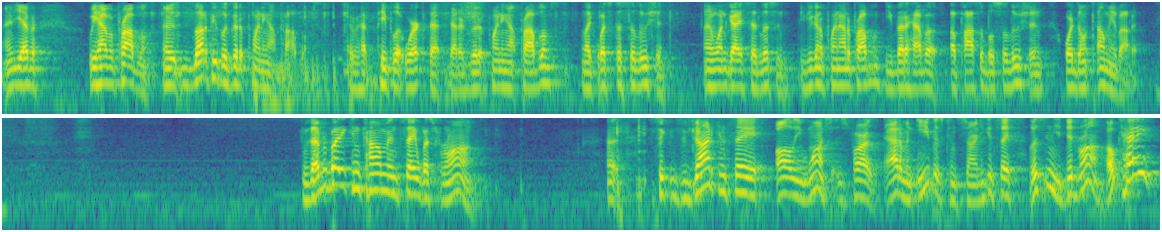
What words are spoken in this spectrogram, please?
And you have we have a problem. A lot of people are good at pointing out problems. Ever have people at work that, that are good at pointing out problems? Like, what's the solution? And one guy said, listen, if you're going to point out a problem, you better have a, a possible solution or don't tell me about it. Because everybody can come and say what's wrong. Uh, so God can say all he wants as far as Adam and Eve is concerned. He can say, listen, you did wrong. Okay,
